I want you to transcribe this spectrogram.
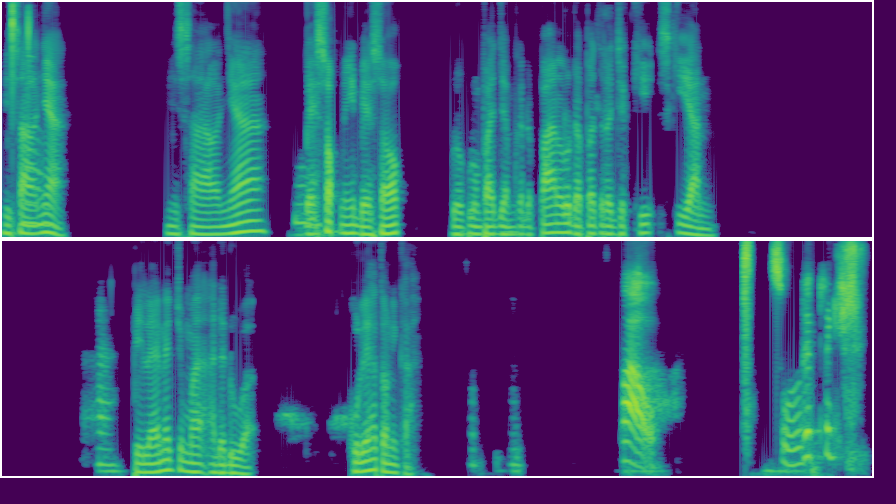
Misalnya misalnya Hmm. besok nih besok 24 jam ke depan lu dapat rezeki sekian. Pilihannya cuma ada dua. Kuliah atau nikah? wow sulit lagi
